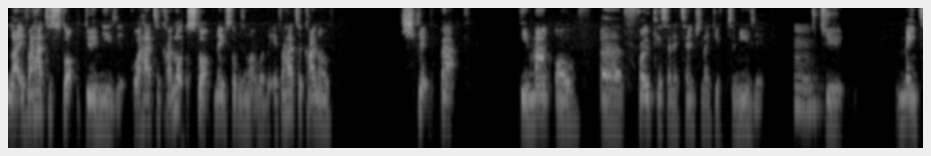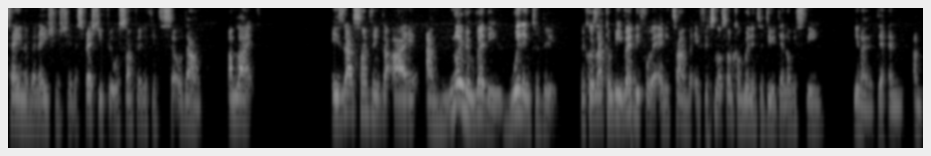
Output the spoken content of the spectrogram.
like if I had to stop doing music or I had to kind not stop, maybe stop isn't the right word, but if I had to kind of strip back the amount of uh, focus and attention I give to music mm. to maintain a relationship, especially if it was something looking to settle down, I'm like, is that something that I am not even ready, willing to do? Because I can be ready for it anytime. But if it's not something I'm willing to do, then obviously, you know, then I'm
